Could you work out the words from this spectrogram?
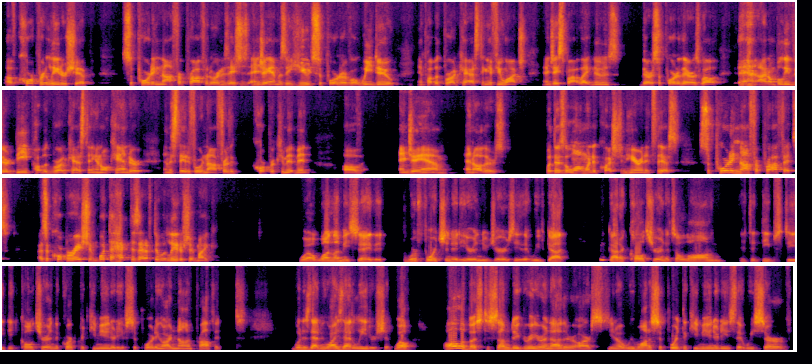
of corporate leadership supporting not-for-profit organizations. NJM is a huge supporter of what we do in public broadcasting. If you watch NJ Spotlight News, they're a supporter there as well. I don't believe there'd be public broadcasting in all candor in the state if it were not for the corporate commitment of NJM and others. But there's a long-winded question here, and it's this: supporting not-for-profits as a corporation. What the heck does that have to do with leadership, Mike? Well, one, let me say that we're fortunate here in New Jersey that we've got we've got a culture, and it's a long, it's a deep-seated culture in the corporate community of supporting our nonprofits. What does that mean? Why is that leadership? Well, all of us to some degree or another are, you know, we want to support the communities that we serve.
